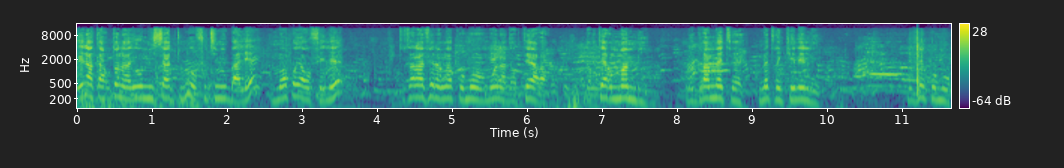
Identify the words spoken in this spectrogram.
oye na carton na yo misatu ofuti mibale moko ya ofele toza na vie na nga komo omona docteur docteur mambi le grand maître maître eze komo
